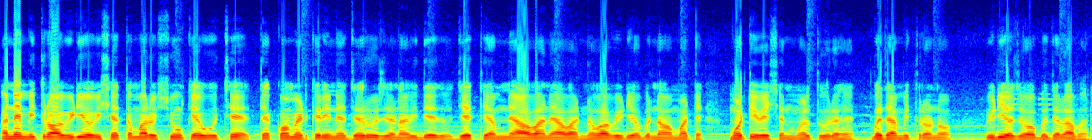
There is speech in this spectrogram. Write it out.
અને મિત્રો, આ વીડિયો વિશે તમારું શું કહેવું છે તે કોમેન્ટ કરીને જરૂર જણાવી દેજો. જેથી અમને આવા ને આવા નવા વીડિયો બનાવવા માટે મોટિવેશન મળતું રહે. બધા મિત્રોનો વીડિયો જોવા બદલ આભાર.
